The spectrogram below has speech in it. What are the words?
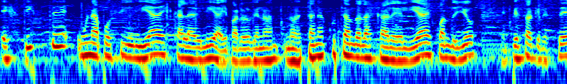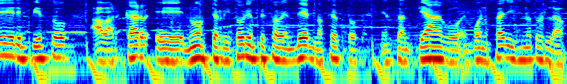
existe una posibilidad de escalabilidad. Y para los que nos, están escuchando, la escalabilidad es cuando yo empiezo a crecer, empiezo a abarcar eh, nuevos territorios, empiezo a vender, ¿no es cierto?, en Santiago, en Buenos Aires y en otros lados.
